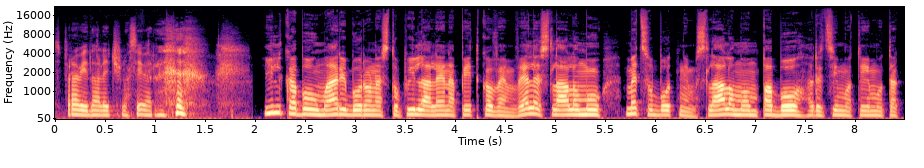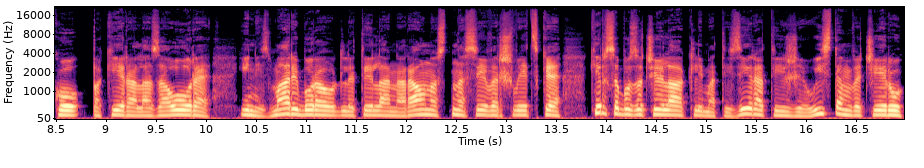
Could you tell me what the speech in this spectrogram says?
spravi daleč na sever. Ilka bo v Mariboru nastopila le na petkovem veleslalomu, med sobotnim slalomom pa bo, recimo temu tako, pakirala za ore in iz Maribora odletela naravnost na sever Švedske, kjer se bo začela klimatizirati že v istem večeru,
